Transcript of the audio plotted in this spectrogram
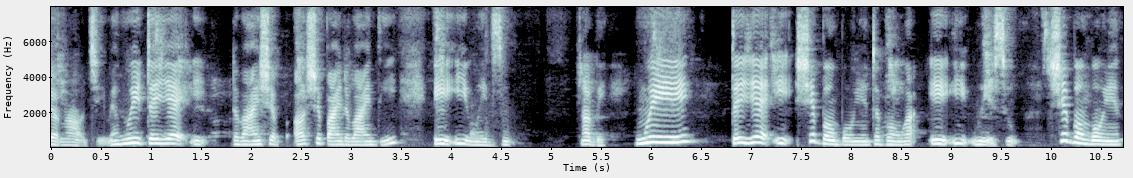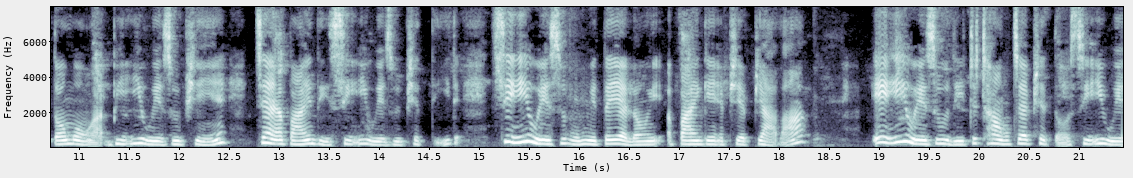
တက်ငါ့ကိုကြည့်မယ်ငွေတစ်ရက်ဤတစ်ပိုင်းရှစ်အော်ရှစ်ပိုင်းတစ်ပိုင်းဒီ AE ဝေစုဟုတ်ပြီငွေတစ်ရက်ဤရှစ်ပုံပုံရင်တစ်ပုံက AE ဝေစုရှစ်ပုံပုံရင်သုံးပုံက BE ဝေစုဖြစ်ရင်ကျန်အပိုင်းဒီ CE ဝေစုဖြစ်သည်တဲ့ CE ဝေစုကိုငွေတစ်ရက်လုံးဤအပိုင်းကင်းအဖြစ်ပြပါ AE ဝေစုဒီတစ်ထောင်ကျက်ဖြစ်တော့ CE ဝေ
